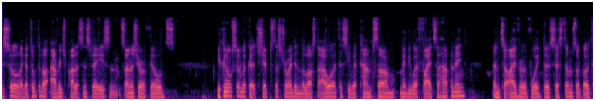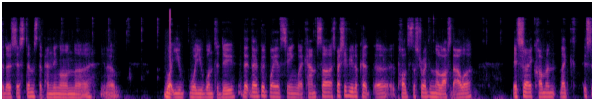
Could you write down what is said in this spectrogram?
useful. Like I talked about average pilots in space and Cynosural fields. You can also look at ships destroyed in the last hour to see where camps are and maybe where fights are happening, and to either avoid those systems or go to those systems depending on uh, you know what you what you want to do. They- They're a good way of seeing where camps are, especially if you look at uh, pods destroyed in the last hour it's very common like it's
